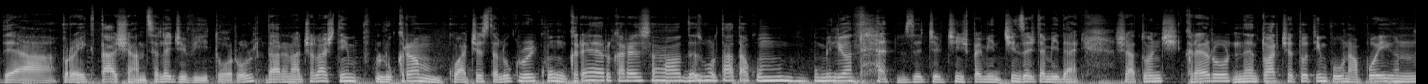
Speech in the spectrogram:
de a proiecta și a înțelege viitorul, dar în același timp lucrăm cu aceste lucruri cu un creier care s-a dezvoltat acum un milion de ani, 10, 15 mii, 50 de mii de ani. Și atunci creierul ne întoarce tot timpul înapoi în,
